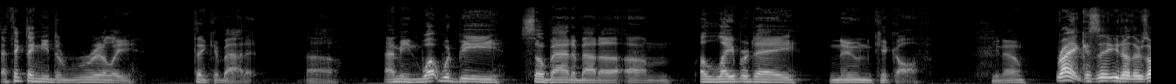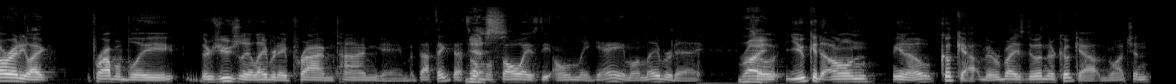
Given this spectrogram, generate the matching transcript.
I think they need to really think about it. Uh, I mean, what would be so bad about a um, a Labor Day noon kickoff? You know, Right, because you know, there's already like probably there's usually a Labor Day prime time game, but I think that's Yes. almost always the only game on Labor Day. right? So you could own, you know, cookout. Everybody's doing their cookout and watching,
